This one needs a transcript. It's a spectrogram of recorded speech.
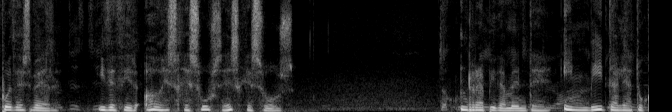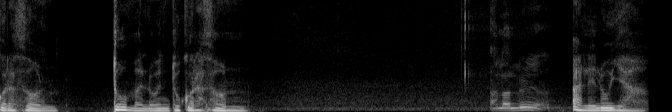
Puedes ver y decir, oh, es Jesús, es Jesús. Rápidamente, invítale a tu corazón. Tómalo en tu corazón. Aleluya.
